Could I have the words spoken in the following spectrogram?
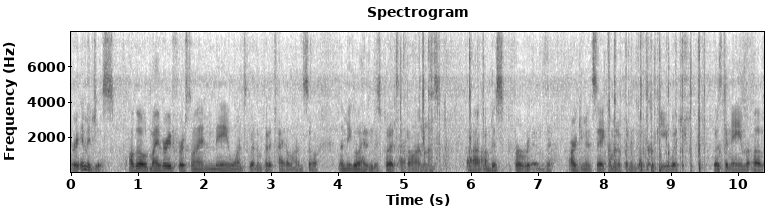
are images. Although my very first one I may want to go ahead and put a title on. So let me go ahead and just put a title on. Uh, I'm just, for argument's sake, I'm going to put in the cookie, which was the name of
